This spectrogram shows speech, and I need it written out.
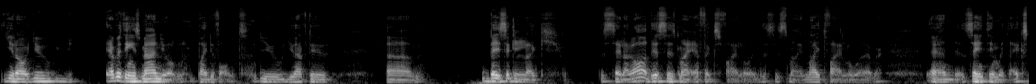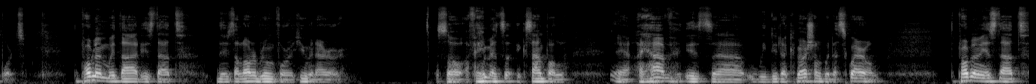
you know, you, everything is manual by default. You you have to um, basically like say like, oh, this is my FX file or this is my light file or whatever. And same thing with exports. The problem with that is that there's a lot of room for a human error. So a famous example uh, I have is uh, we did a commercial with a squirrel. The problem is that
